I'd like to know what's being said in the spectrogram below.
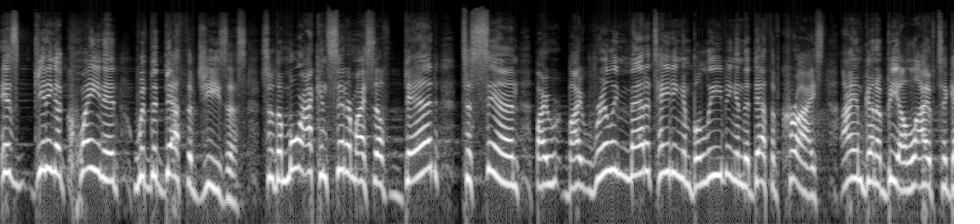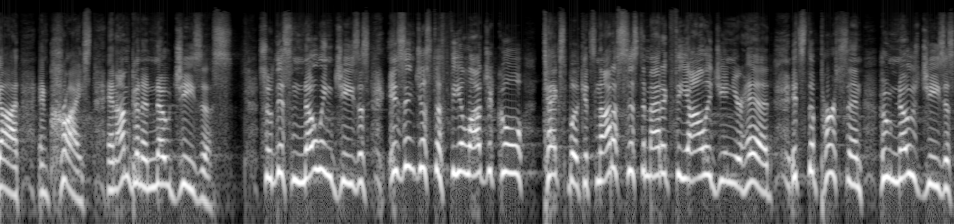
is getting acquainted with the death of Jesus. So the more I consider myself dead to sin by, by really meditating and believing in the death of Christ, I am going to be alive to God and Christ, and I'm going to know Jesus. So, this knowing Jesus isn't just a theological textbook. It's not a systematic theology in your head. It's the person who knows Jesus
